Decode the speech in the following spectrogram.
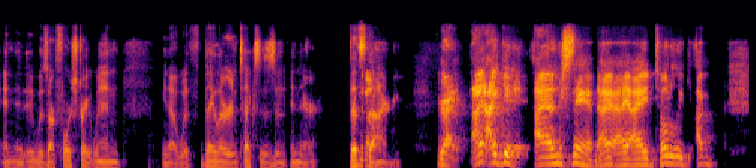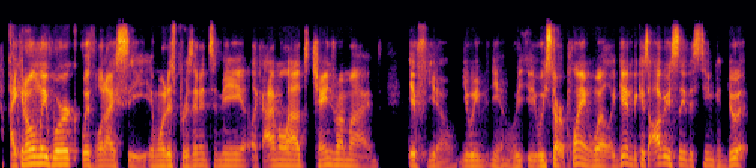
and it, it was our fourth straight win. You know, with Baylor and Texas in, in there. That's No. the irony. Right. I, I get it. I understand. I, I, I totally, I'm, I can only work with what I see and what is presented to me. Like I'm allowed to change my mind if, you know, you, we, you know, we, we start playing well again, because obviously this team can do it.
